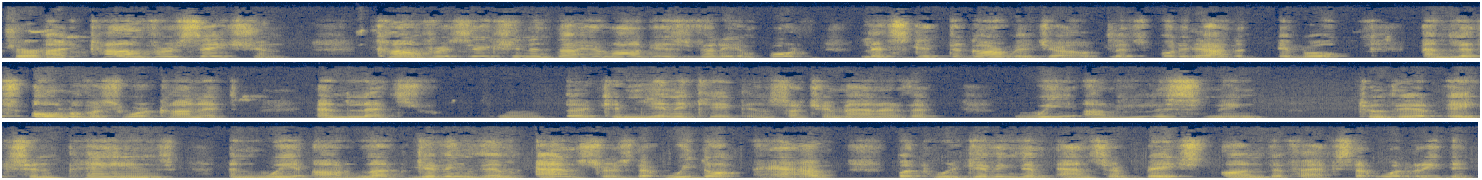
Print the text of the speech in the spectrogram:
Sure. by conversation. Conversation and dialogue is very important. Let's get the garbage out. Let's put it Yeah. on the table and let's all of us work on it. And let's uh, communicate in such a manner that we are listening to their aches and pains and we are not giving them answers that we don't have but we're giving them answer based on the facts that we're reading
